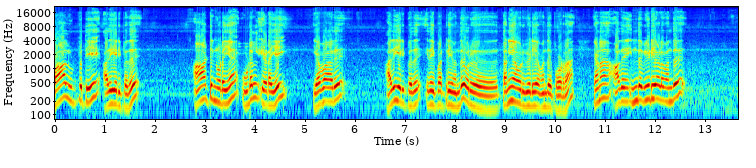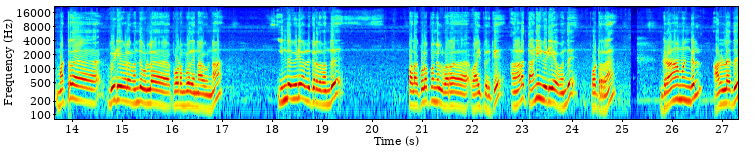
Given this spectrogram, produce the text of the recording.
பால் உற்பத்தியை அதிகரிப்பது ஆட்டினுடைய உடல் எடையை எவ்வாறு அதிகரிப்பது இதை பற்றி வந்து ஒரு தனியாக ஒரு வீடியோ வந்து போடுறேன். ஏன்னா அது இந்த வீடியோவில் வந்து மற்ற வீடியோவில் வந்து உள்ளே போடும்போது என்ன ஆகும்னா இந்த வீடியோவில் இருக்கிறது வந்து பல குழப்பங்கள் வர வாய்ப்பு இருக்குது அதனால் தனி வீடியோ வந்து போட்டுறேன். கிராமங்கள் அல்லது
